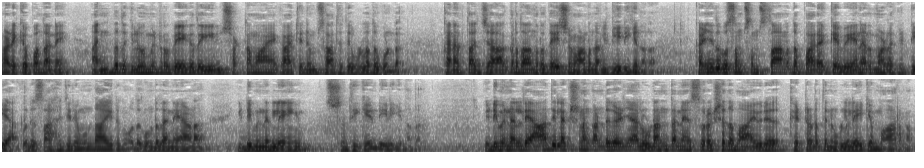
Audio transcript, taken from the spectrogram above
മഴയ്ക്കൊപ്പം തന്നെ അൻപത് കിലോമീറ്റർ വേഗതയിൽ ശക്തമായ കാറ്റിനും സാധ്യതയുള്ളതുകൊണ്ട് കനത്ത ജാഗ്രതാ നിർദ്ദേശമാണ് നൽകിയിരിക്കുന്നത്. കഴിഞ്ഞ ദിവസം സംസ്ഥാനത്ത് പരക്കെ വേനൽ മഴ കിട്ടിയ ഒരു സാഹചര്യം ഉണ്ടായിരുന്നു. അതുകൊണ്ട് തന്നെയാണ് ഇടിമിന്നലിനെയും ശ്രദ്ധിക്കേണ്ടിയിരിക്കുന്നത്. ഇടിമിന്നലിന്റെ ആദ്യ ലക്ഷണം കണ്ടുകഴിഞ്ഞാൽ ഉടൻ തന്നെ സുരക്ഷിതമായൊരു കെട്ടിടത്തിനുള്ളിലേക്ക് മാറണം.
